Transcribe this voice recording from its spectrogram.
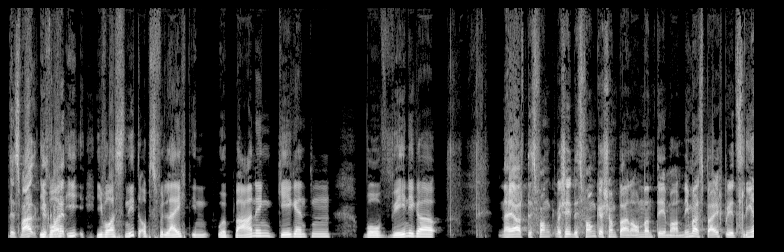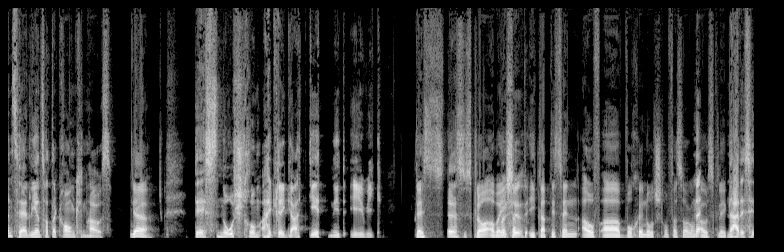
Das war, das ich, war, ich, ich weiß nicht, ob es vielleicht in urbanen Gegenden, wo weniger naja, das fängt, das fängt ja schon bei einem anderen Thema an. Nimm mal als Beispiel jetzt Lienz her. Lienz hat ein Krankenhaus. Ja das Notstromaggregat geht nicht ewig. Das, das ja. ist klar, aber ich glaube, ich glaub, die sind auf eine Woche Notstromversorgung nein, ausgelegt. Nein, das,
